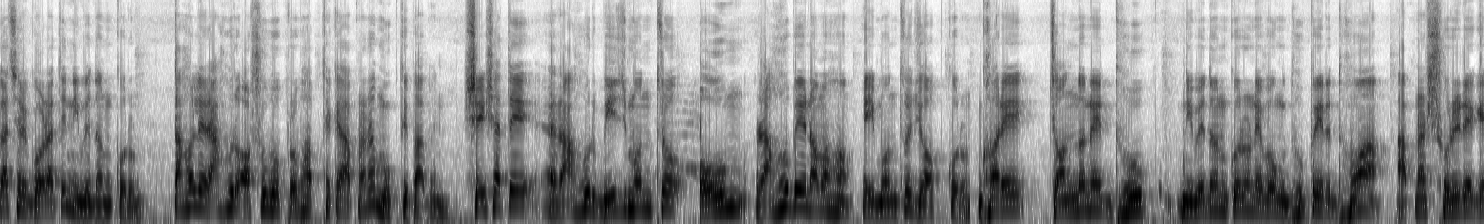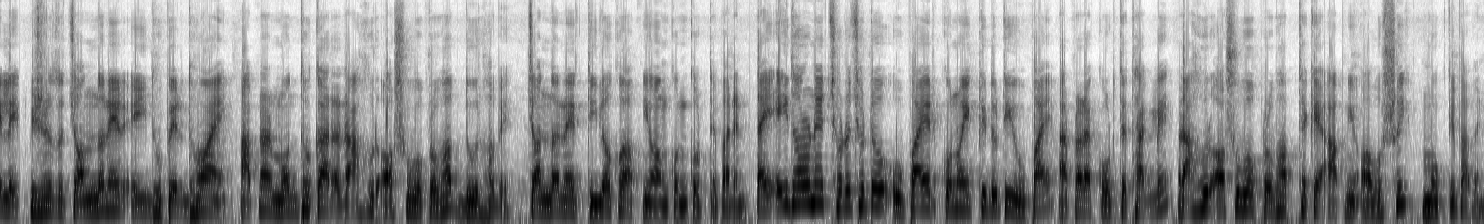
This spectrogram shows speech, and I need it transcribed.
গাছের গোড়াতে নিবেদন করুন। তাহলে রাহুর অশুভ প্রভাব থেকে আপনারা মুক্তি পাবেন। সেই সাথে রাহুর বীজ মন্ত্র, ওম রাহবে নমঃ, এই মন্ত্র জপ করুন। ঘরে চন্দনের ধূপ নিবেদন করুন এবং ধূপের ধোঁয়া আপনার শরীরে গেলে, বিশেষত চন্দনের এই ধূপের ধোঁয়ায় আপনার মধ্যকার রাহুর অশুভ প্রভাব দূর হবে। চন্দনের তিলকও আপনি অঙ্কন করতে পারেন। তাই এই ধরনের ছোট ছোট উপায়ের কোনো একটি দুটি উপায় আপনারা করতে থাকলে রাহুর অশুভ প্রভাব থেকে আপনি অবশ্যই মুক্তি পাবেন।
